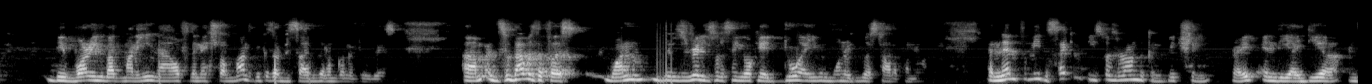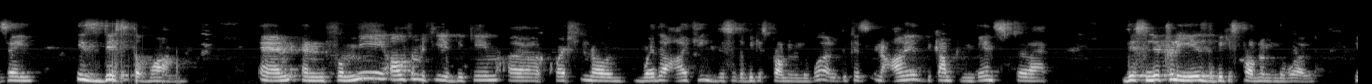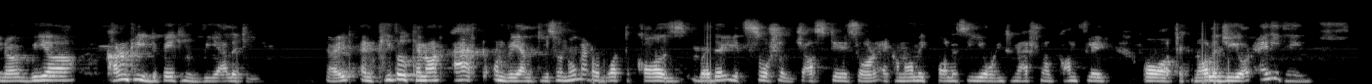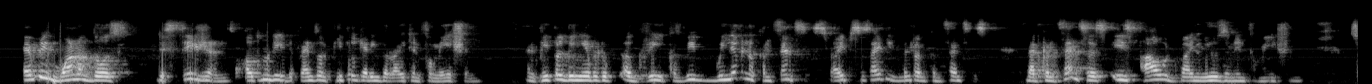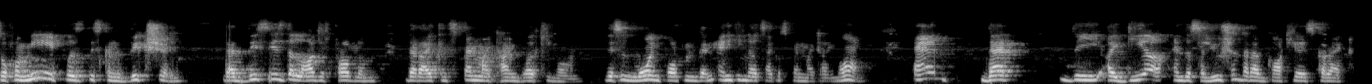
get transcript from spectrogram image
be worrying about money now for the next 12 months because I've decided that I'm going to do this. Um, and so that was the first one. It was really sort of saying, okay, do I even want to do a startup or not? And then for me, the second piece was around the conviction, right? And the idea and saying, is this the one? And and for me, ultimately, it became a question of whether I think this is the biggest problem in the world because you know I have become convinced that this literally is the biggest problem in the world. You know, we are currently debating reality, right? And people cannot act on reality. So no matter what the cause, whether it's social justice or economic policy or international conflict or technology or anything, every one of those decisions ultimately depends on people getting the right information and people being able to agree because we, we live in a consensus, right? Society is built on consensus. That consensus is powered by news and information. So for me, it was this conviction that this is the largest problem that I can spend my time working on this is more important than anything else I could spend my time on. And that the idea and the solution that I've got here is correct.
